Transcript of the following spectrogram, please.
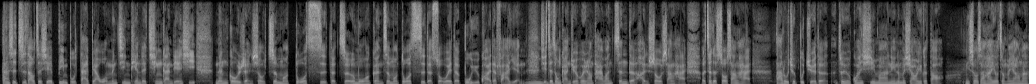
但是知道这些，并不代表我们今天的情感联系能够忍受这么。这么多次的折磨，跟这么多次的所谓的不愉快的发言，其实这种感觉会让台湾真的很受伤害。而这个受伤害，大陆却不觉得这有关系吗？你那么小一个岛，你受伤害又怎么样呢？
